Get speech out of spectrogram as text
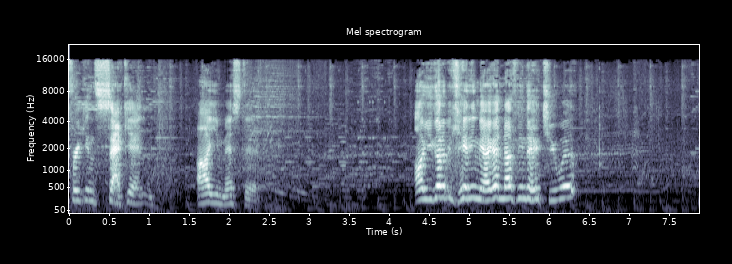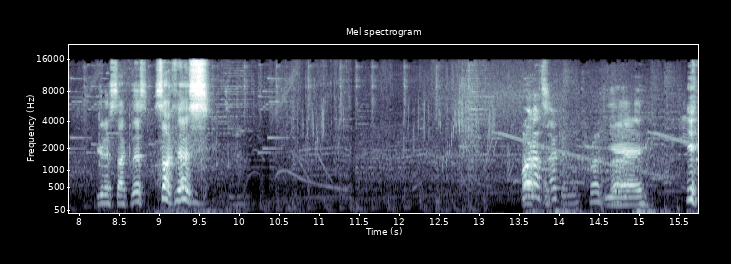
freaking second. Ah, you missed it. Oh, you gotta be kidding me. I got nothing to hit you with. You're gonna suck this. Suck this. Oh, I got second. Yeah. yeah.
